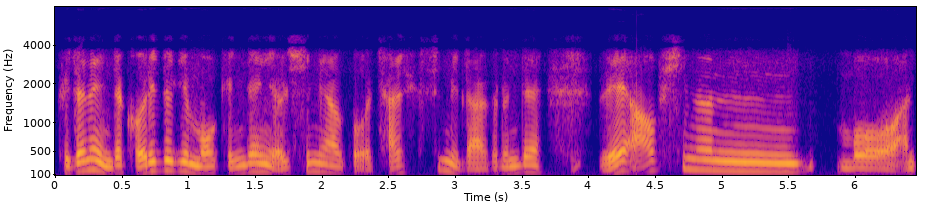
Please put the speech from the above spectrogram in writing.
그 전에 이제 거리두기 뭐 굉장히 열심히 하고 잘 했습니다. 그런데 왜 9시는 뭐 안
